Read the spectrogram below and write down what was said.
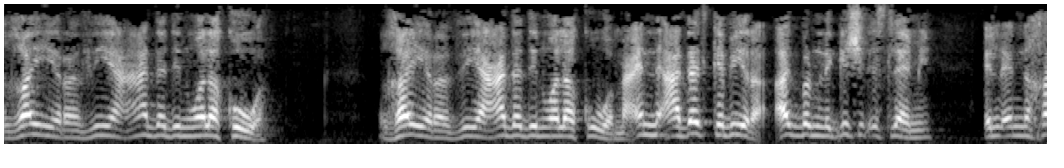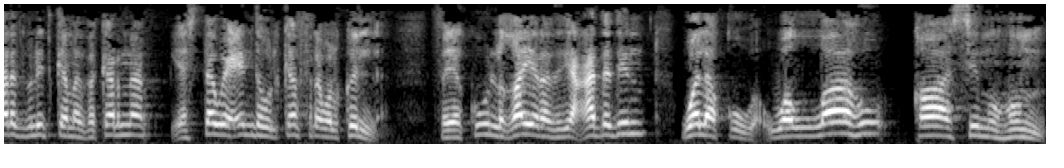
غير ذي عدد ولا قوة. غير ذي عدد ولا قوة مع أن أعداد كبيرة أكبر من الجيش الإسلامي إلا أن خالد بن كما ذكرنا يستوي عنده الكثرة والقلة فيقول غير ذي عدد ولا قوة. والله قاسمهم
